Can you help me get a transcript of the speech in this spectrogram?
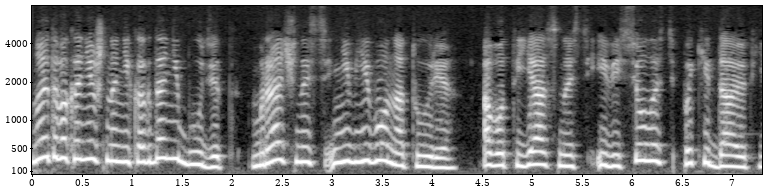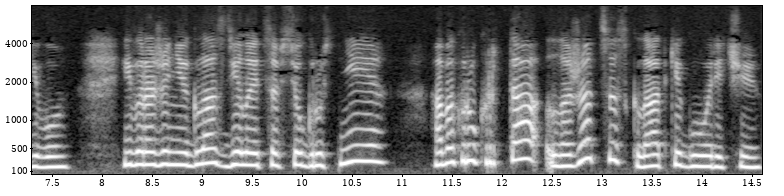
Но этого, конечно, никогда не будет, мрачность не в его натуре, а вот ясность и веселость покидают его, и выражение глаз делается все грустнее, а вокруг рта ложатся складки горечи.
